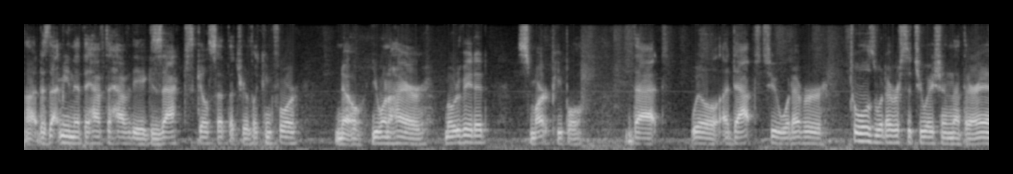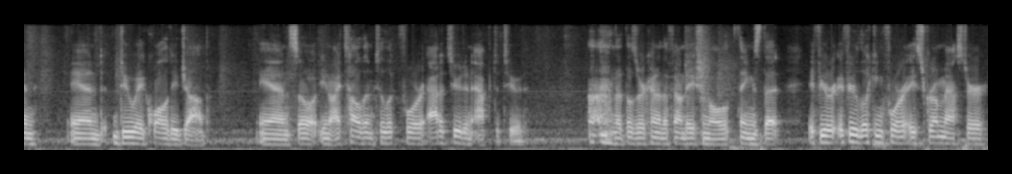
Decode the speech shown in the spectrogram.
Uh, does that mean that they have to have the exact skill set that you're looking for? No. You want to hire motivated, smart people that will adapt to whatever tools, whatever situation that they're in, and do a quality job. And so, you know, I tell them to look for attitude and aptitude. that those are kind of the foundational things that if you're if you're looking for a scrum master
